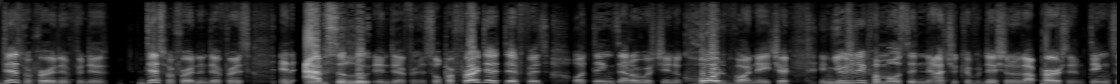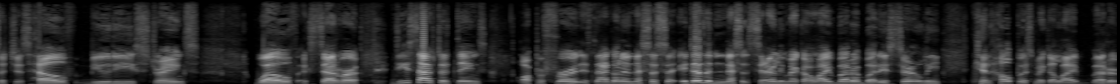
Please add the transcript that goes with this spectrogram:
dispreferred indifference, dispreferred indifference and absolute indifference. So preferred indifference or things that are which in accord with our nature and usually promotes the natural condition of that person. Things such as health, beauty, strengths, wealth, etc. These types of things are preferred. It's not going to necessarily, it doesn't necessarily make our life better, but it certainly can help us make a life better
